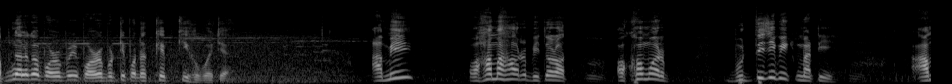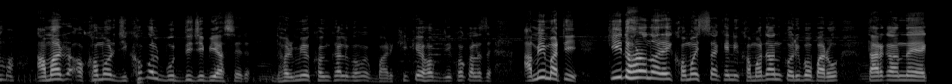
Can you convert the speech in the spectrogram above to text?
আপোনালোকৰ পৰৱৰ্তী পৰৱৰ্তী পদক্ষেপ কি হ'ব এতিয়া? আমি অহা মাহৰ ভিতৰত অসমৰ বুদ্ধিজীৱীক মাতি আম- আমাৰ অসমৰ যিসকল বুদ্ধিজীৱী আছে ধৰ্মীয় সংখ্যালঘু হওক বাৰ্ষিকে হওক যিসকল আছে আমি মাতি কি ধৰণৰ এই সমস্যাখিনি সমাধান কৰিব পাৰোঁ তাৰ কাৰণে এক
